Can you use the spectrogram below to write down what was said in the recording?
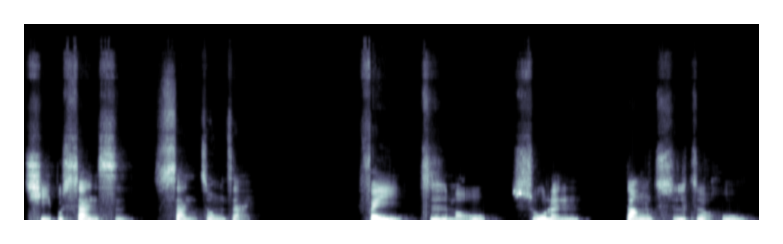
岂不善始善终哉？非智谋，孰能？当持者乎？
